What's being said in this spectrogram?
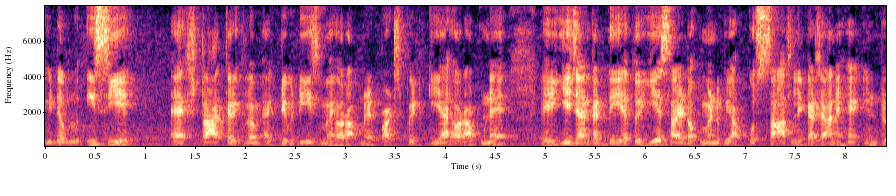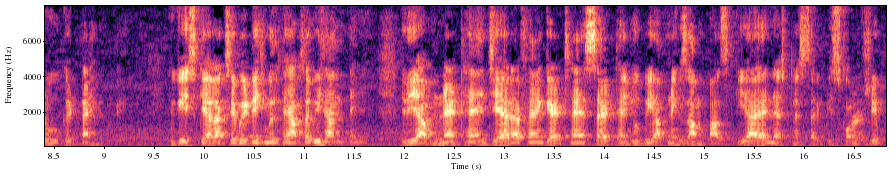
E W E C extra curriculum activities में और आपने पार्टिसिपेट किया है और आपने ये जानकारी दी है तो ये सारे डॉक्यूमेंट भी आपको साथ लेकर जाने हैं इंटरव्यू के टाइम पे। क्योंकि इसके अलग से वेटेज मिलते हैं, आप सभी जानते हैं। यदि आप नेट हैं जेआरएफ हैं गेट हैं सेट हैं, जो भी आपने एग्ज़ाम पास किया है नेशनल स्तर की स्कॉलरशिप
